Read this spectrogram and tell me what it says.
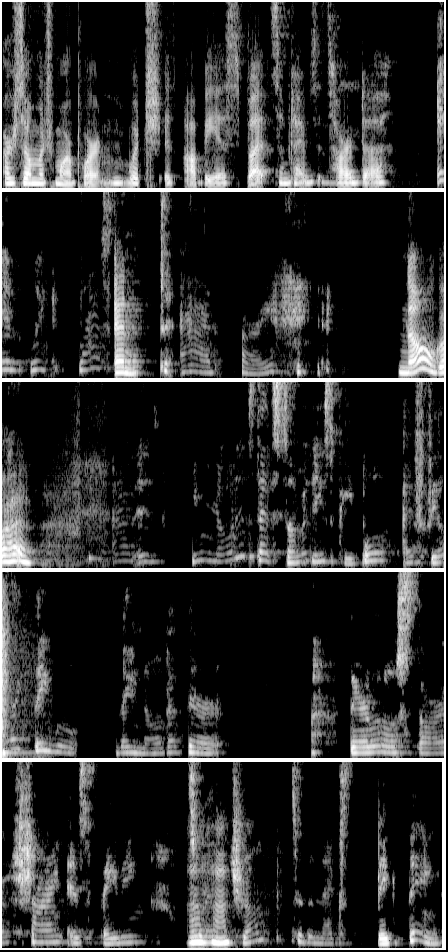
are so much more important, which is obvious, but sometimes it's hard mm-hmm. to. And And to add, sorry. no, go ahead. is you notice that some of these people, I feel like they will, they know that their their little star shine is fading, so they Mhm. jump to the next big thing.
